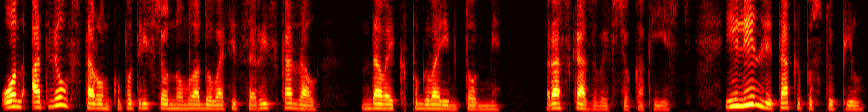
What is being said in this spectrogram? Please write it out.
он отвел в сторонку потрясенного молодого офицера и сказал, «Давай-ка поговорим, Томми, рассказывай все как есть». И Линли так и поступил.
